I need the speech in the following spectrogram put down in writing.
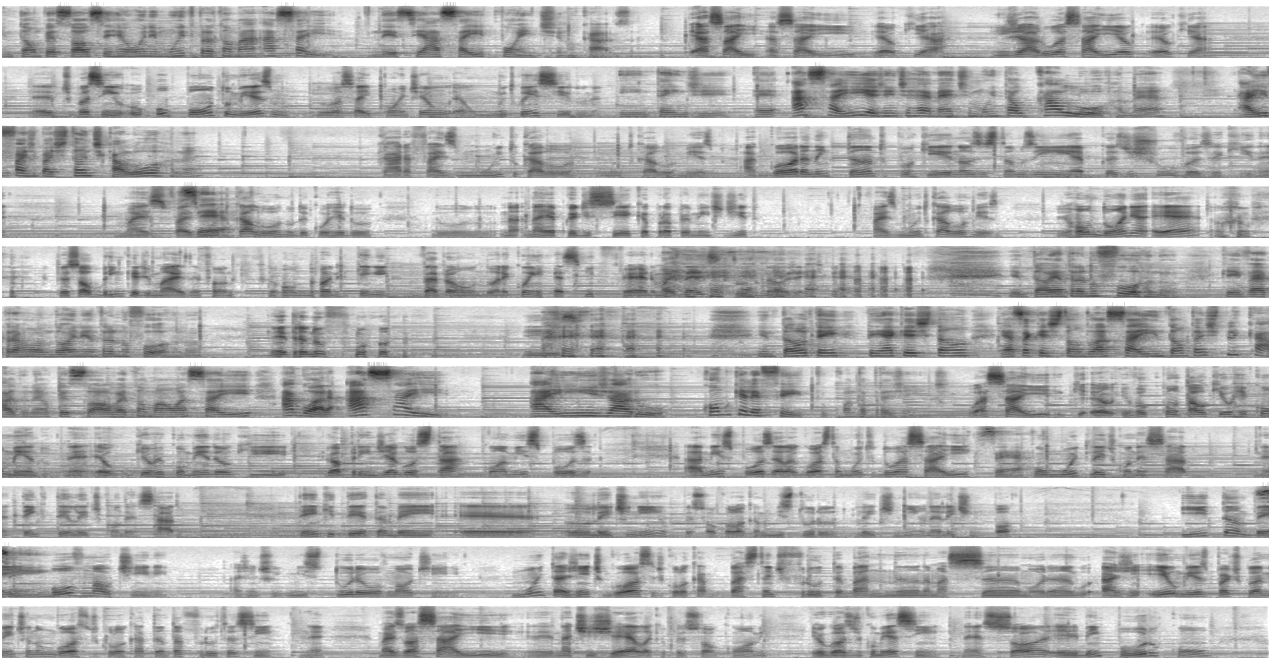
Então o pessoal se reúne muito para tomar açaí. Nesse açaí point, no caso. É açaí. Açaí é o que há. Em Jaru, açaí é o, é o que há. É, tipo assim, o, o ponto mesmo do açaí point é um, é um muito conhecido, né? Entendi. É, açaí a gente remete muito ao calor, né? Aí faz bastante calor, né? Cara, faz muito calor, muito calor mesmo. Agora nem tanto porque nós estamos em épocas de chuvas aqui, né? Mas faz Certo. muito calor no decorrer do. do na, na época de seca propriamente dita. Faz muito calor mesmo. Rondônia é. O pessoal brinca demais, né? Falando que Rondônia, quem vai pra Rondônia conhece o inferno, mas não é isso tudo, não, gente. Então entra no forno. Quem vai pra Rondônia entra no forno. Entra no forno. Isso. Então tem, tem a questão, essa questão do açaí, então tá explicado, né? O pessoal vai tomar um açaí. Agora, açaí aí em Jaru, como que ele é feito? Conta pra gente. O açaí, eu, vou contar o que eu recomendo, né? É, o que eu recomendo é o que eu aprendi a gostar com a minha esposa. A minha esposa, ela gosta muito do açaí Certo. com muito leite condensado, né? Tem que ter leite condensado. Tem que ter também é, o leite ninho, o pessoal coloca, mistura o leite ninho, né? Leite em pó. E também Sim. ovo maltine. A gente mistura ovo maltine. Muita gente gosta de colocar bastante fruta, banana, maçã, morango. Eu mesmo, particularmente, eu não gosto de colocar tanta fruta assim, né? Mas o açaí eh, na tigela que o pessoal come, eu gosto de comer assim, né? Só ele bem puro com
